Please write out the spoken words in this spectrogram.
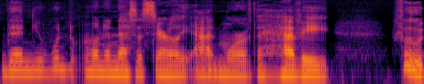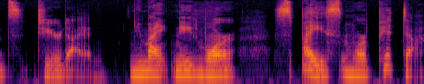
then you wouldn't want to necessarily add more of the heavy foods to your diet. You might need more spice, more pitta.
